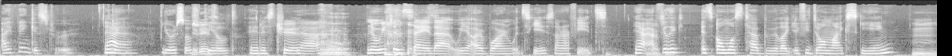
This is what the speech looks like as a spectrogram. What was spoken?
I think it's true. yeah, You're so It is. skilled. it is true. Yeah. Oh. Norwegians say that we are born with skis on our feet. Yeah, I feel like it's almost taboo. Like if you don't like skiing, Hmm.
